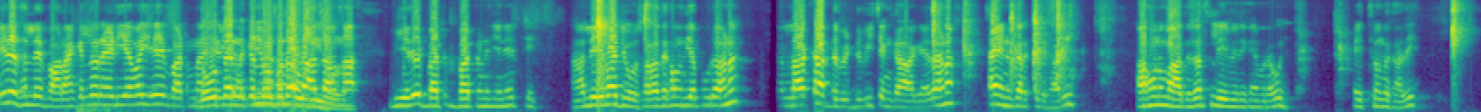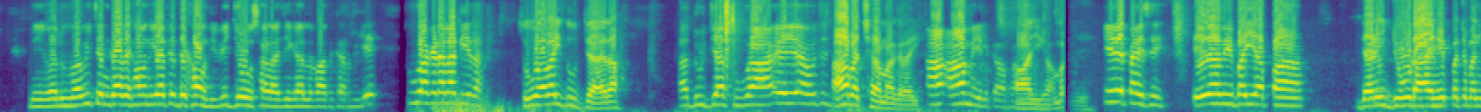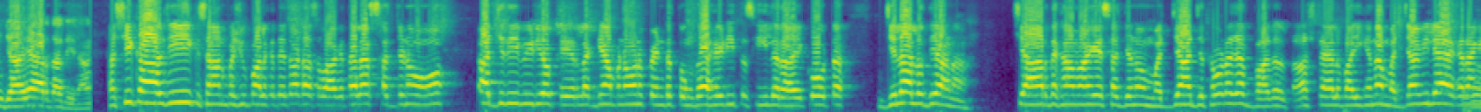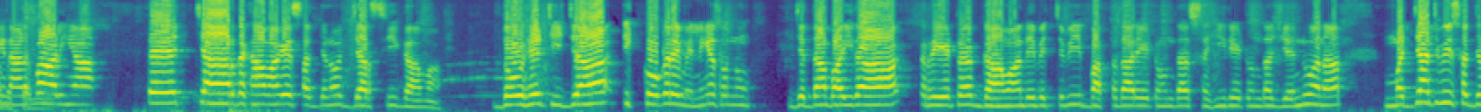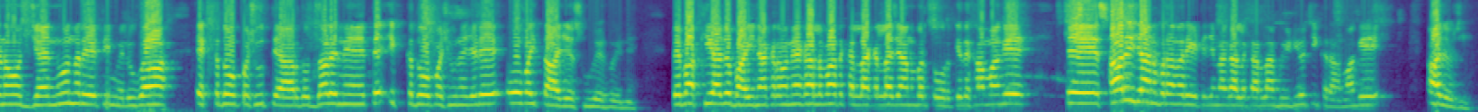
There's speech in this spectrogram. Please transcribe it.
ਇਹਦੇ ਥੱਲੇ 12 kilo ready ਆ ਬਾਈ ਇਹ ਬਟਨ ਦੋ ਤਿੰਨ ਕਿੱਲੋ ਵਧਾਊਗੀ ਹੋਰ। ਵੀ ਇਹਦੇ ਬਟ ਬਟਨ ਜਿਹੇ ਨੇ ਇੱਥੇ। ਹਾਂ ਲੇਵਾ ਜੋ ਸਾਰਾ ਦਿਖਾਉਂਦੀ ਆ ਪੂਰਾ ਹਨਾ? ਅੱਲਾ ਕੱਦ ਵਿੱਡ ਵੀ ਚੰਗਾ ਆ ਗਿਆ ਇਹਦਾ ਹਨਾ? ਐ ਨੂੰ ਕਰਕੇ ਦਿਖਾ ਦੇ। ਆ ਹੁਣ ਮਾਰ ਦੇ ਦਰਸ ਲੇਵੇ ਦੇ ਕੈਮਰਾ ਓਏ। ਇੱਥੋਂ ਦਿਖਾ ਦੇ। ਲੇਵਾ ਲੂਵਾ ਵੀ ਚੰਗਾ ਦਿਖਾਉਂਦੀ ਆ ਤੇ ਦਿਖਾਉਂਦੀ ਵੀ ਜੋ ਸਾਲਾ ਜੀ ਗੱਲਬਾਤ ਕਰ ਲਈਏ। ਸੂਆ ਕਿਹੜਾ ਲਾਡੀ ਇਹਦਾ? ਸੂਆ ਬਾਈ ਦੂਜਾ ਇਹਦਾ। ਆ ਦੂਜਾ ਸੂਆ ਇਹ ਆ ਬੱਚਾ ਮਗਰਾਈ ਆ ਆ ਮੇਲ ਕਾ ਹਾਂ ਜੀ ਹਾਂ। ਇਹਦੇ ਪੈਸੇ? ਇਹਦਾ ਵੀ ਬਾਈ ਆਪਾਂ ਜਾਨੀ ਜੋੜਾ ਇਹ 55000 ਦਾ ਦੇ ਦਾਂਗੇ। ਸਤਿ ਸ਼੍ਰੀ ਅਕਾਲ ਜੀ ਕਿਸਾਨ ਪਸ਼ੂ ਪਾਲਕ ਤੇ ਤੁਹਾਡਾ ਸਵਾਗਤ ਹੈ। ਲੈ ਸੱਜਣੋ ਅੱਜ ਦੀ ਵੀਡੀਓ ਫੇਰ ਲੱਗਿਆ ਬਣਾਉਣ ਪਿੰਡ ਤੁੰਗਾ ਹੇੜੀ ਤਹਿਸੀਲ ਰਾਏਕੋਟ ਜ਼ਿਲ੍ਹਾ ਲੁਧਿਆਣਾ। ਚਾਰ ਦਿਖਾਵਾਂਗੇ ਸੱਜਣੋ ਮੱਝਾਂ ਅੱਜ ਥੋੜਾ ਜਿਹਾ ਬਦਲਤਾ ਸਟਾਈਲ ਬਾਈ ਕਹਿੰਦਾ ਮੱਝਾਂ ਵੀ ਲਿਆਇਆ ਕਰਾਂਗੇ ਨਾਲ ਭਾਲੀਆਂ ਤੇ ਚਾਰ ਦਿਖਾਵਾਂਗੇ ਸੱਜਣੋ ਜਰਸੀ ਗਾਵਾਂ। ਦੋਹੇ ਚੀਜ਼ਾਂ ਇੱਕੋ ਘਰੇ ਮਿਲਣਗੀਆਂ ਤੁਹਾਨੂੰ। ਜਿੱਦਾਂ ਬਾਈ ਦਾ ਰੇਟ ਗਾਵਾਂ ਦੇ ਵਿੱਚ ਵੀ ਬੱਤ ਦਾ ਰੇਟ ਹੁੰਦਾ ਸਹੀ ਰੇਟ ਹੁੰਦਾ ਜੈਨੂਅਨ ਆ। ਮੱਝਾਂ 'ਚ ਵੀ ਸੱਜਣੋ ਜੈਨੂਅਨ ਰੇਟ ਹੀ ਮਿਲੂਗਾ। ਇੱਕ ਦੋ ਪਸ਼ੂ ਤਿਆਰ ਦੁੱਧ ਵਾਲੇ ਨੇ ਤੇ ਇੱਕ ਦੋ ਪਸ਼ੂ ਨੇ ਜਿਹੜੇ ਉਹ ਬਾਈ ਤਾਜ਼ੇ ਸੂਏ ਹੋਏ ਨੇ। ਤੇ ਬਾਕੀ ਆਜੋ ਬਾਈ ਨਾਲ ਕਰਾਉਂਦੇ ਆ ਗੱਲਬਾਤ ਕੱਲਾ ਕੱਲਾ ਜਾਨਵਰ ਤੋੜ ਕੇ ਦਿਖਾਵਾਂਗੇ। ਤੇ ਸਾਰੇ ਜਾਨਵਰਾਂ ਦਾ ਰੇਟ ਜੇ ਮੈਂ ਗੱਲ ਕਰ ਲਾਂ, ਵੀਡੀਓ 'ਚ ਹੀ ਕਰਾਵਾਂਗੇ। ਆਜੋ ਜੀ।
